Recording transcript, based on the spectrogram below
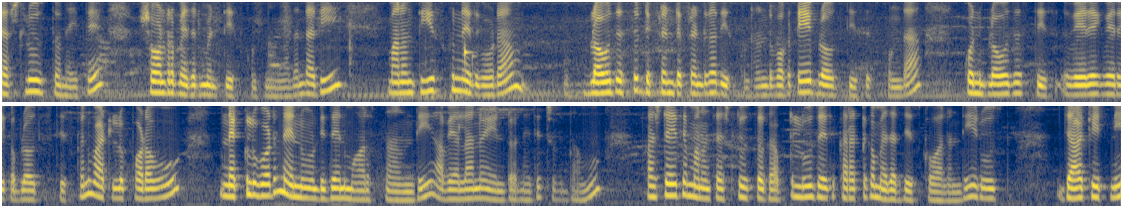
చెస్ట్ లూజ్తోనైతే షోల్డర్ మెజర్మెంట్ తీసుకుంటున్నాం కదండి. అది మనం తీసుకునేది కూడా బ్లౌజెస్ డిఫరెంట్ డిఫరెంట్గా తీసుకుంటాను. ఒకటే బ్లౌజ్ తీసేసుకుండా కొన్ని బ్లౌజెస్ తీసి వేరే వేరేగా బ్లౌజెస్ తీసుకొని వాటిలో పొడవు నెక్కులు కూడా నేను డిజైన్ మారుస్తానండి. అవి ఎలానో ఏంటో అనేది చూద్దాము. ఫస్ట్ అయితే మనం చెస్ట్ లూజ్తో కాబట్టి లూజ్ అయితే కరెక్ట్గా మెజర్ చేసుకోవాలండి. లూజ్ జాకెట్ని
